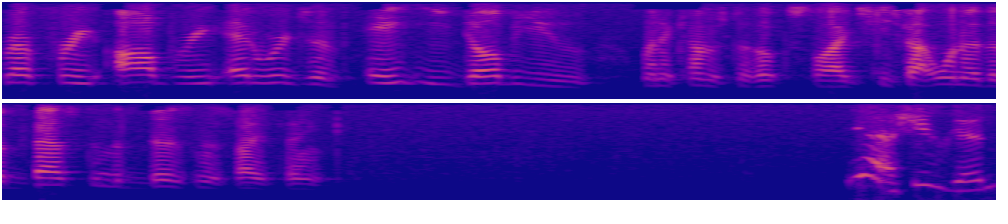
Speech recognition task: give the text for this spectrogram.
referee Aubrey Edwards of AEW when it comes to hook slides. She's got one of the best in the business, I think. Yeah, she's good.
